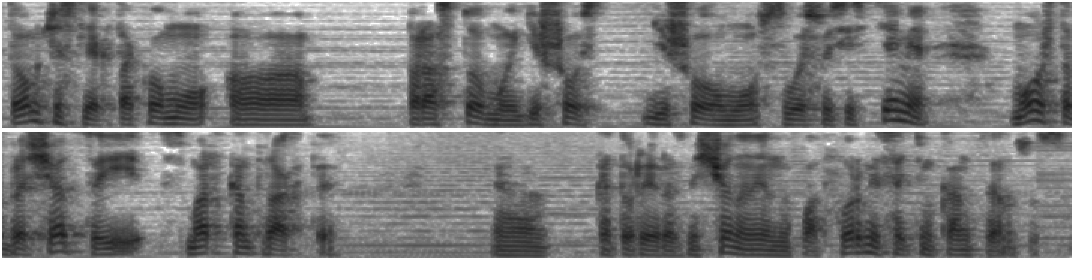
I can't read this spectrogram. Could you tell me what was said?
В том числе к такому э, простому и дешев, дешевому свойству системе может обращаться и смарт-контракты, э, которые размещены на платформе с этим консенсусом.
